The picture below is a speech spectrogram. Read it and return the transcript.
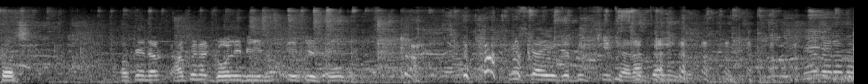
Coach, how can that how can that goalie be eight years old? This guy is a big cheater, I'm telling you. Never ever.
